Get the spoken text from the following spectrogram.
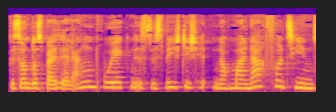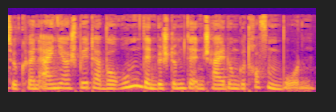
Besonders bei sehr langen Projekten ist es wichtig, nochmal nachvollziehen zu können, ein Jahr später, warum denn bestimmte Entscheidungen getroffen wurden.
